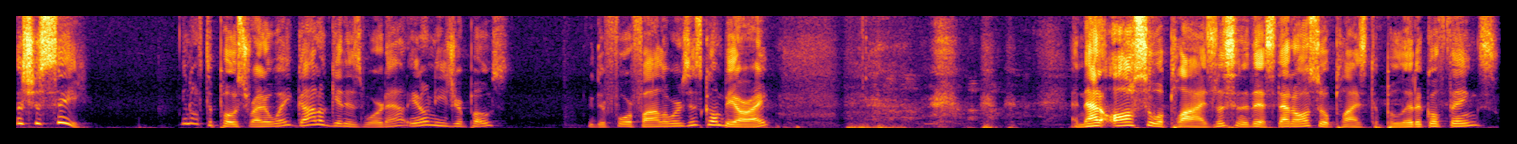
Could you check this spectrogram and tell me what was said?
Let's just see. You don't have to post right away. God will get his word out. You don't need your post. With your four followers, it's going to be all right. And that also applies, listen to this, that also applies to political things,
